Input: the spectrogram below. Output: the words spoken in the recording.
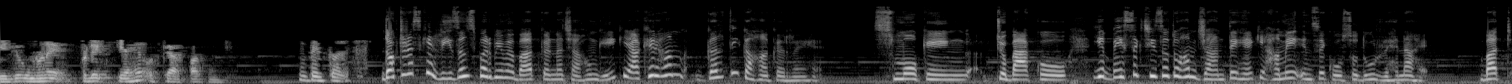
ये जो उन्होंने प्रोडिक्ट किया है उसके आसपास होंगे। बिल्कुल। डॉक्टर इसके रीजंस पर भी मैं बात करना चाहूँगी कि आखिर हम गलती कहाँ कर रहे हैं? स्मोकिंग टोबैको ये बेसिक चीज़ें तो हम जानते हैं कि हमें इनसे कोसों दूर रहना है। बट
